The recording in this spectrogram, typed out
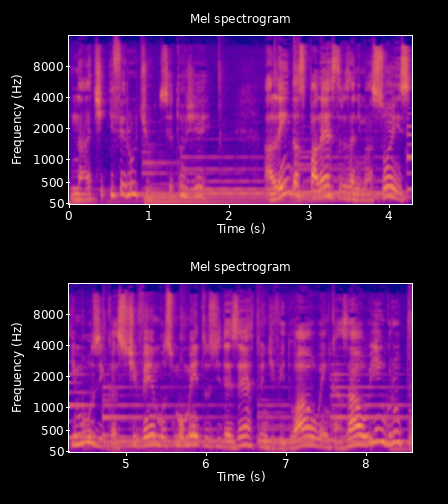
Nath e Ferúcio, setor G. Além das palestras, animações e músicas, tivemos momentos de deserto individual, em casal e em grupo,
